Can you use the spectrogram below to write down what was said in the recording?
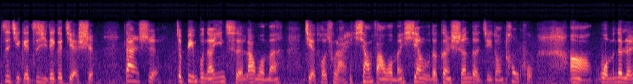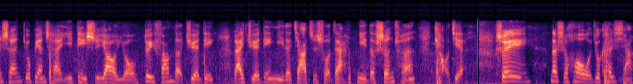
自己给自己的一个解释，但是这并不能因此让我们解脱出来，相反，我们陷入的更深的这种痛苦，啊，我们的人生就变成一定是要由对方的决定来决定你的价值所在、你的生存条件，所以。那时候我就开始想，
